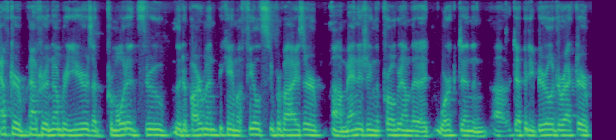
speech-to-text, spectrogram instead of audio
after after a number of years, I promoted through the department, became a field supervisor, uh, managing the program that I worked in, and uh, deputy bureau director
